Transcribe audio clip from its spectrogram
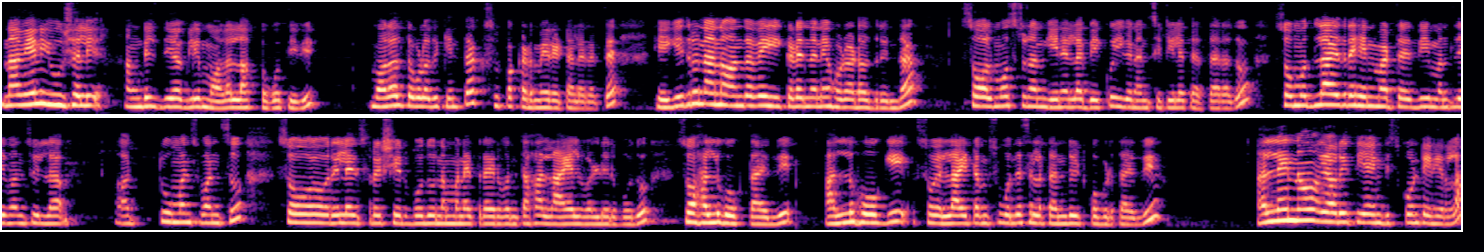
ನಾವೇನು ಯೂಶಲಿ ಅಂಗಡಿಲಿ ಆಗಲಿ ಮಾಲಲ್ಲಿ ಹಾಕಿ ತೊಗೋತೀವಿ. ಮಾಲಲ್ಲಿ ತೊಗೊಳೋದಕ್ಕಿಂತ ಸ್ವಲ್ಪ ಕಡಿಮೆ ರೇಟಲ್ಲಿರುತ್ತೆ ಹೇಗಿದ್ದರೂ ನಾನು ಆನ್ ದ ವೇ ಈ ಕಡೆಯಿಂದನೇ ಓಡಾಡೋದ್ರಿಂದ ಸೊ ಆಲ್ಮೋಸ್ಟ್ ನನಗೆ ಏನೆಲ್ಲ ಬೇಕು ಈಗ ನಾನು ಸಿಟಿಲೇ ತರ್ತಾ ಇರೋದು. ಸೊ ಮೊದಲಾದರೆ ಏನು ಮಾಡ್ತಾಯಿದ್ವಿ ಮಂತ್ಲಿ ಒನ್ಸು ಇಲ್ಲ two months once so Reliance fresh ಇರ್ಬೋದು, ನಮ್ಮ ಮನೆ ಹತ್ರ ಇರುವಂತಹ ಲಾಯಲ್ ವರ್ಲ್ಡ್ ಇರ್ಬೋದು. ಸೊ ಅಲ್ಲಿಗೆ ಹೋಗ್ತಾ ಇದ್ವಿ. ಅಲ್ಲಿ ಹೋಗಿ ಸೊ ಎಲ್ಲ ಐಟಮ್ಸು ಒಂದೇ ಸಲ ತಂದು ಇಟ್ಕೊಬಿಡ್ತಾ ಇದ್ವಿ. ಅಲ್ಲೇನೋ ಯಾವ ರೀತಿ ಏನು ಡಿಸ್ಕೌಂಟ್ ಏನಿರಲ್ಲ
